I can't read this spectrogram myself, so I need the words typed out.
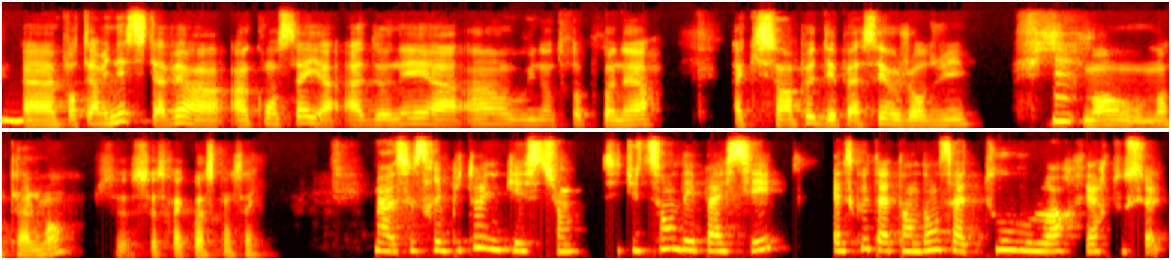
Mm. pour terminer, si tu avais un, un conseil à, à donner à un ou une entrepreneur à qui sont un peu dépassés aujourd'hui physiquement ou mentalement, ce, serait quoi ce conseil? Bah, Ce serait plutôt une question. Si tu te sens dépassé, est-ce que tu as tendance à tout vouloir faire tout seul?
